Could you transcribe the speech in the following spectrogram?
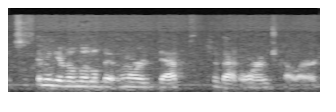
It's just gonna give a little bit more depth to that orange color.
